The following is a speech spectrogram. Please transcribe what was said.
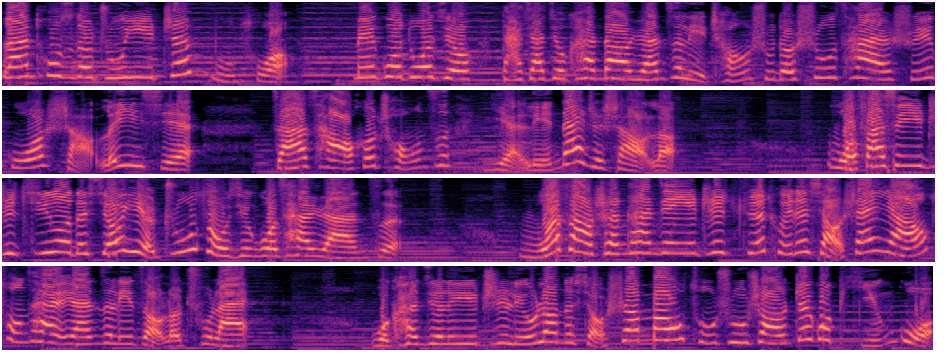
蓝兔子的主意真不错。没过多久，大家就看到园子里成熟的蔬菜水果少了一些，杂草和虫子也连带着少了。我发现一只饥饿的小野猪走进过菜园子。我早晨看见一只瘸腿的小山羊从菜园子里走了出来。我看见了一只流浪的小山猫从树上摘过苹果。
